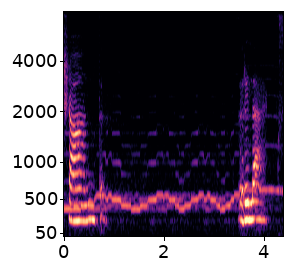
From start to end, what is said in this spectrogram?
शांत। रिलैक्स।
